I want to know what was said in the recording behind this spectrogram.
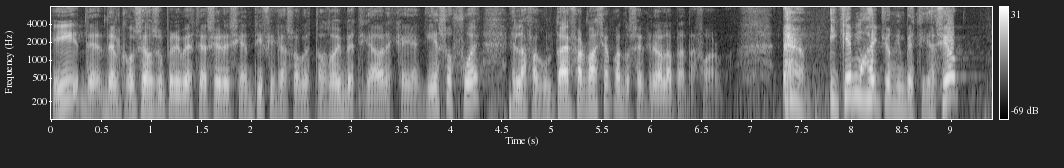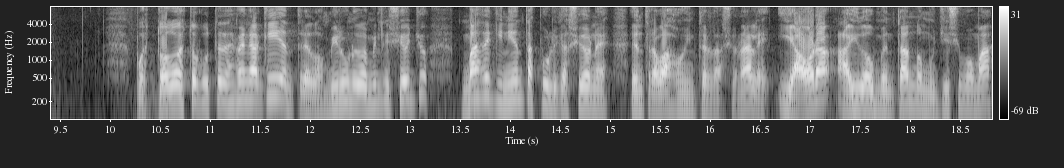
y del Consejo Superior de Investigaciones Científicas sobre estos dos investigadores que hay aquí. Eso fue en la Facultad de Farmacia cuando se creó la plataforma. ¿Y qué hemos hecho en investigación? Pues todo esto que ustedes ven aquí, entre 2001 y 2018, más de 500 publicaciones en trabajos internacionales y ahora ha ido aumentando muchísimo más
